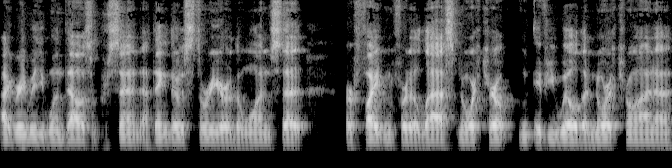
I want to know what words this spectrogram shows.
I agree with you 1000%. I think those three are the ones that are fighting for the last North Carolina, if you will, the North Carolina,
